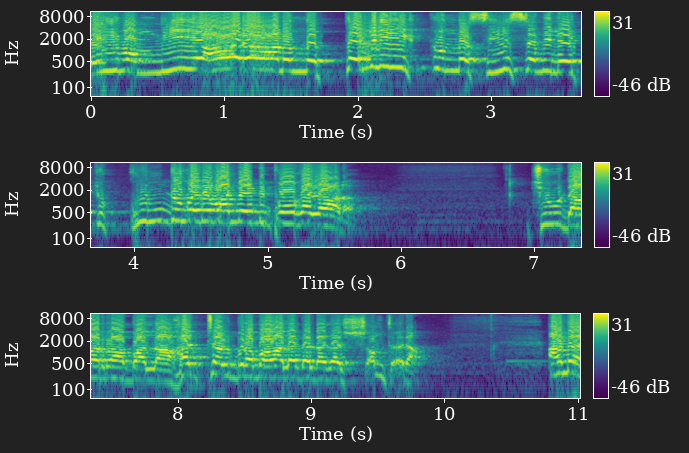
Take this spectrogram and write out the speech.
ദൈവം നീ ആരാണെന്ന് തെളിയിക്കുന്ന സീസണിലേക്ക് കൊണ്ടുവരുവാൻ വേണ്ടി പോകുകയാണ്. അതെ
